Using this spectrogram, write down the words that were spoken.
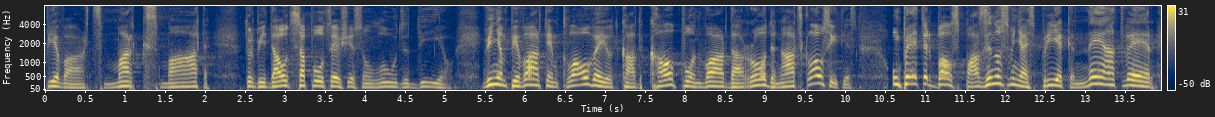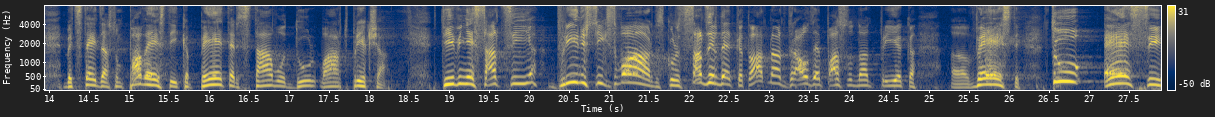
pievārds Marks māte. Tur bija daudz sapulcējušies un lūdza Dievu. Viņam pie vārtiem klauvējot, kāda kalpona vārdā Rode nāca klausīties. Un Pēters balss pazinus viņai sprieka, neatvēra, bet steidzās un pavēstīja, ka Pēters stāvot durvju vārtu priekšā. Tie viņai sacīja brīnišķīgus vārdus, kurus sadzirdēt, kad tu atnāc draudzē pasludināt prieka uh, vēsti. Tu esi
